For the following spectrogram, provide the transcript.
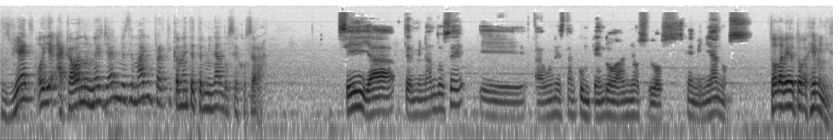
Pues bien, oye, acabando un mes ya, el mes de mayo prácticamente terminándose, José Ra. Sí, ya terminándose y aún están cumpliendo años los geminianos. ¿Todavía le toca Géminis?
